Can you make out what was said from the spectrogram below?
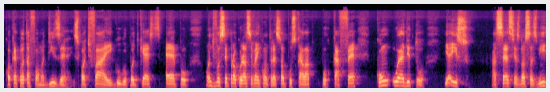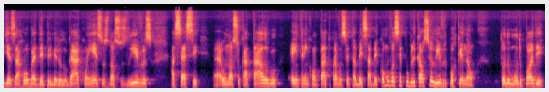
qualquer plataforma, Deezer, Spotify, Google Podcasts, Apple, onde você procurar, você vai encontrar. É só buscar lá por Café com o Editor. E é isso. Acesse as nossas mídias, arroba de primeiro lugar, conheça os nossos livros, acesse uh, o nosso catálogo, entre em contato para você também saber como você publicar o seu livro, por que não? Todo mundo pode,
